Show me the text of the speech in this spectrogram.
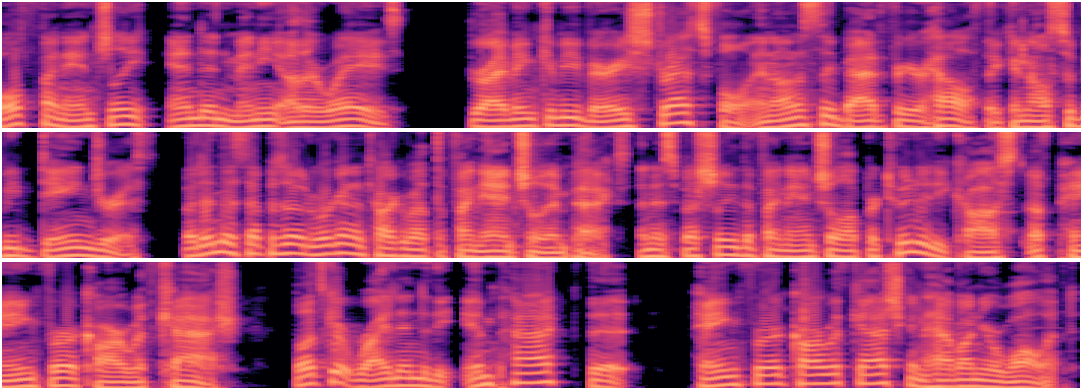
both financially and in many other ways. Driving can be very stressful and honestly bad for your health. It can also be dangerous. But in this episode, we're going to talk about the financial impacts and especially the financial opportunity cost of paying for a car with cash. So let's get right into the impact that paying for a car with cash can have on your wallet.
